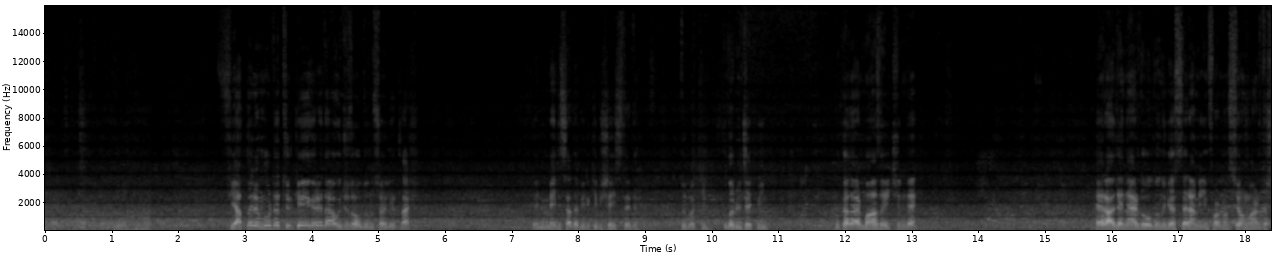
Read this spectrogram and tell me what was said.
Fiyatların burada Türkiye'ye göre daha ucuz olduğunu söylediler. Benim Melisa da bir iki bir şey istedi. Dur bakayım bulabilecek miyim? Bu kadar mağaza içinde herhalde nerede olduğunu gösteren bir informasyon vardır.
